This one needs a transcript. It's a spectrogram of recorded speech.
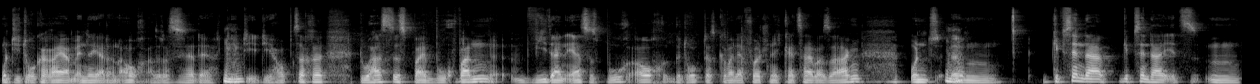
und die Druckerei am Ende ja dann auch. Also das ist ja der, mhm. die, die Hauptsache. Du hast es bei Buch Wann, wie dein erstes Buch auch gedruckt, das kann man der Vollständigkeit halber sagen. Und mhm. ähm, gibt's denn da, gibt's denn da jetzt ähm,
